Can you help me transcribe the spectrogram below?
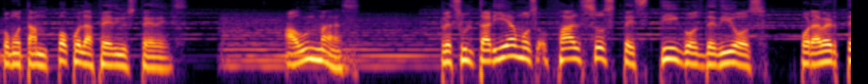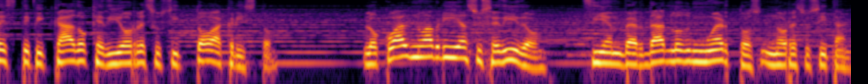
como tampoco la fe de ustedes. Aún más, resultaríamos falsos testigos de Dios por haber testificado que Dios resucitó a Cristo, lo cual no habría sucedido si en verdad los muertos no resucitan.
